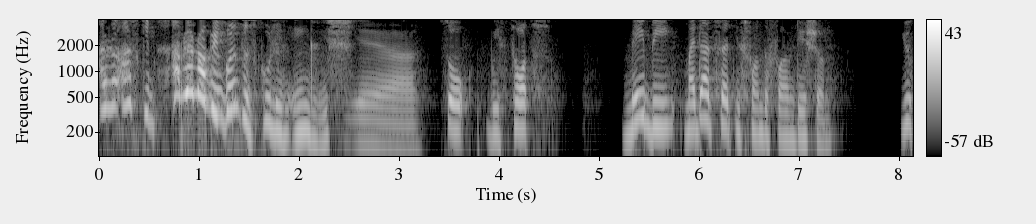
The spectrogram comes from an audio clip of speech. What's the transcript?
And I asked him, have they not been going to school in English? Yeah. So we thought maybe my dad said it's from the foundation. You,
